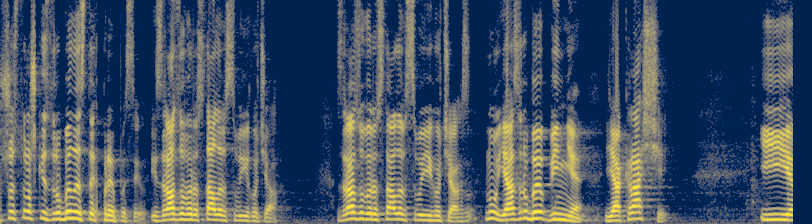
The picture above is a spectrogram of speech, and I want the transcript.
щось трошки зробили з тих приписів і зразу виростали в своїх очах. Зразу виростали в своїх очах. Ну, я зробив, він ні. Я кращий. І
